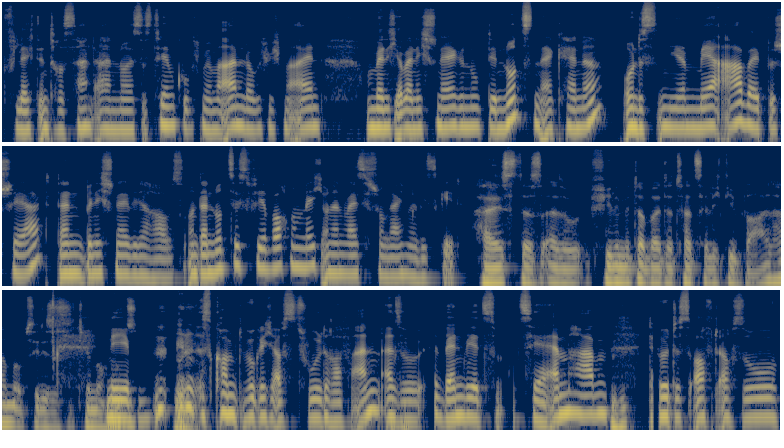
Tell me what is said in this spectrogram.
vielleicht interessant, ah, ein neues System, gucke ich mir mal an, logge ich mich mal ein. Und wenn ich aber nicht schnell genug den Nutzen erkenne und es mir mehr Arbeit beschert, dann bin ich schnell wieder raus. Und dann nutze ich es vier Wochen nicht und dann weiß ich schon gar nicht mehr, wie es geht. Heißt das also, viele Mitarbeiter tatsächlich die Wahl haben, ob sie dieses System auch nee. nutzen? Nee, es kommt wirklich aufs Tool drauf an. Also wenn wir jetzt CRM haben, mhm. da wird es oft auch so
